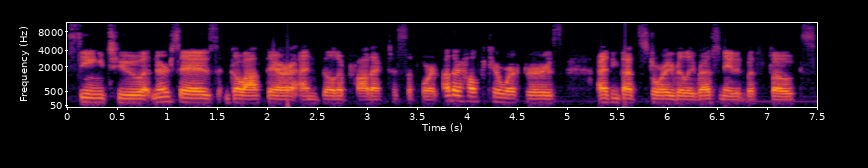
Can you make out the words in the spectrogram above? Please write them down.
seeing two nurses go out there and build a product to support other healthcare workers. I think that story really resonated with folks.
